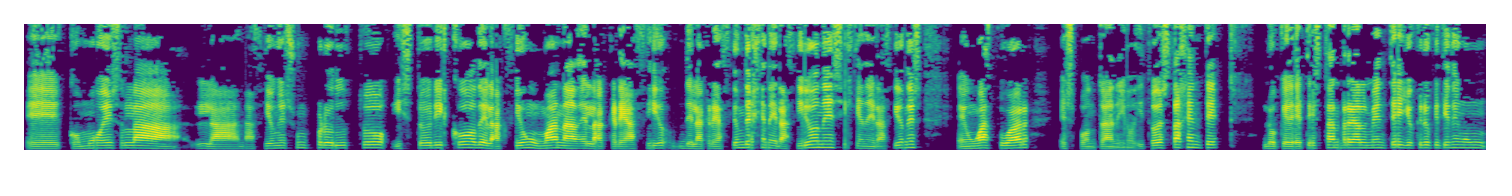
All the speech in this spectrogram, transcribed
eh, cómo es la, la nación es un producto histórico de la acción humana, de la creación, de la creación de generaciones y generaciones en un actuar espontáneo. Y toda esta gente lo que detestan realmente, yo creo que tienen un,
